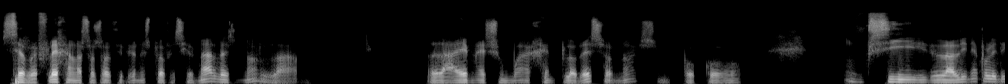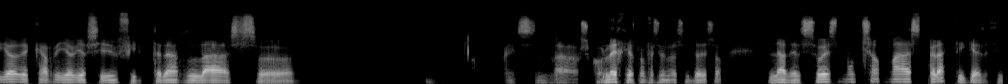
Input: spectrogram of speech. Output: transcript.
se refleja en las asociaciones profesionales, ¿no? La, la M es un buen ejemplo de eso, ¿no? Es un poco... Si la línea política de Carrillo había sido infiltrar las, uh, los colegios profesionales y todo eso, la del PSOE es mucho más práctica, es decir,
